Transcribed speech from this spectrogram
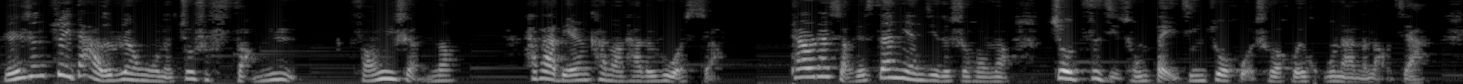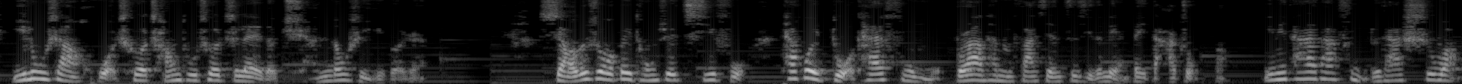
人生最大的任务呢就是防御，防御什么呢？害怕别人看到他的弱小。他说他小学三年级的时候呢，就自己从北京坐火车回湖南的老家，一路上火车、长途车之类的全都是一个人。小的时候被同学欺负，他会躲开父母，不让他们发现自己的脸被打肿了，因为他害怕父母对他失望。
